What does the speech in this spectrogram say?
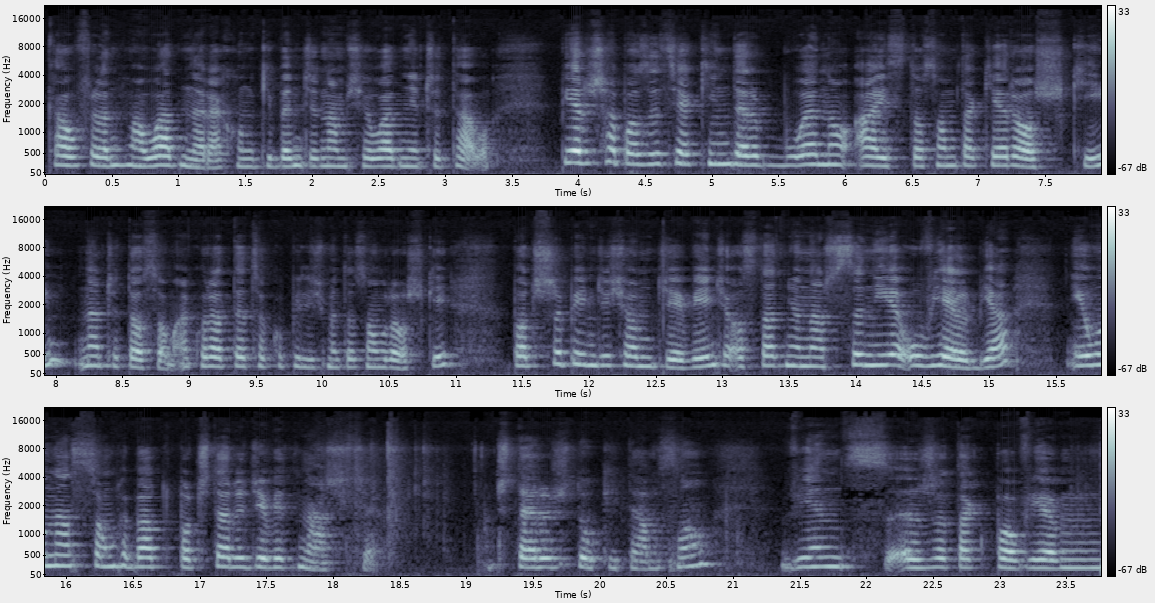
Kaufland ma ładne rachunki, będzie nam się ładnie czytało. Pierwsza pozycja Kinder Bueno Ice to są takie rożki, znaczy to są, akurat te co kupiliśmy to są rożki, po 3,59. Ostatnio nasz syn je uwielbia i u nas są chyba po 4,19. Cztery sztuki tam są, więc że tak powiem,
